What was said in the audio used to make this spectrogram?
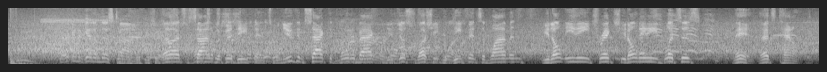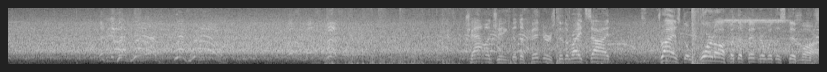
They're going to get him this time. Well, that's a sign of a good defense. When you can sack the quarterback, when you're just rushing the defensive lineman, you don't need any tricks, you don't need any blitzes. Man, that's talent. Challenging the defenders to the right side. Tries to ward off a defender with a stiff arm.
